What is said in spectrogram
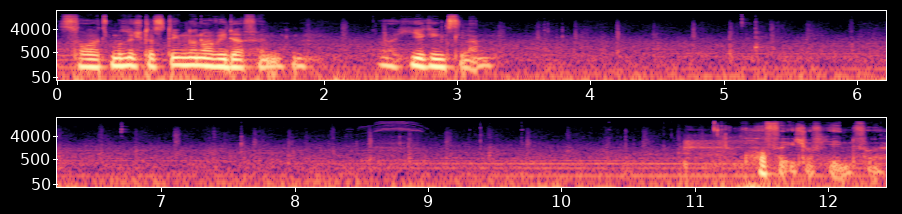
So, jetzt muss ich das Ding nur noch wiederfinden. Aber hier ging's lang. Hoffe ich auf jeden Fall.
